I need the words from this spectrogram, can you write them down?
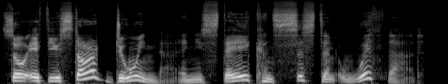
So if you start doing that and you stay consistent with that,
